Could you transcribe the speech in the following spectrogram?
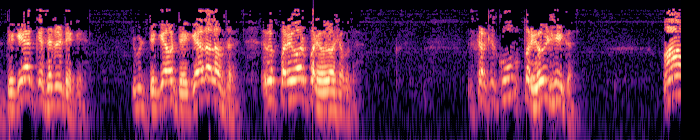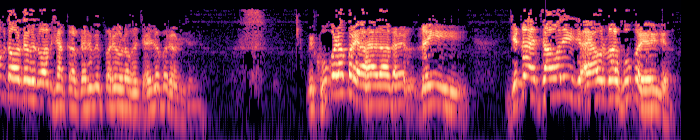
ਡਿੱਗਿਆ ਕਿਸੇ ਨੇ ਡਿੱਗੇ। ਜਿਵੇਂ ਡਿੱਗਿਆ ਉਹ ਡਿੱਗਿਆ ਦਾ ਲਫ਼ਜ਼ ਹੈ। ਇਹ ਪਰਿਵਾਰ ਭਰਿਓ ਦਾ ਸ਼ਬਦ ਹੈ। ਇਸ ਕਰਕੇ ਕੂਪ ਭਰਿਓ ਹੀ ਠੀਕ ਹੈ। ਆਮ ਤੌਰ ਤੇ ਵਿਦਵਾਨ ਸ਼ੱਕ ਕਰਦੇ ਨੇ ਵੀ ਭਰਿਓ ਲਫ਼ਜ਼ ਚਾਹੀਦਾ ਭਰਿਓ ਨਹੀਂ ਚਾਹੀਦਾ। ਵੀ ਖੂਹ ਕਿਹੜਾ ਭਰਿਆ ਹੋਇਆ ਦਾ ਨਹੀਂ। ਜਿੰਨਾ ਹਿੱਸਾ ਉਹਦੀ, ਆਇਆ ਉਹਨਾਂ ਖੂਹ ਭਰਿਆ ਹੀ ਗਿਆ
